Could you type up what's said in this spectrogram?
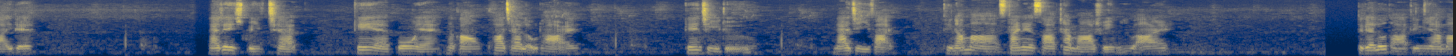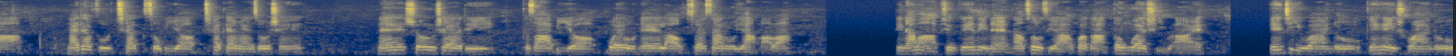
လိုက်တယ် Night Street Chat ကင်းရဲ့ပုံးရဲ့နှကောင်ခွာချက်လုပ်ထားတယ်ကင်းချီတူနိုင်ဂျီ5ဒီနောက်မှာ style နဲ့စာထပ်မှာရွှေမိပါတယ်တကယ်လို့ဒါဒီနေရာမှာ night full check ဆိုပြီးတော့ check ခံမယ်ဆိုရှင်နဲ show share ဒီကစားပြီးတော့ပွဲကိုနဲလောက်ဆွဲဆန်းလို့ရမှာပါဒီနားမှာဖြူကင်းနေနဲ့နောက်ဆုတ်စရာအကွက်က၃ခွက်ရှိပါတယ် ကင်းချီဝမ်တို့ကင်းဂိတ်ရွှမ်တို့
